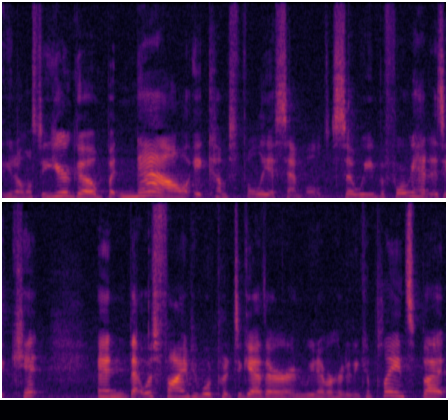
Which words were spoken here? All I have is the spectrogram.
you know, almost a year ago, but now it comes fully assembled. So we before we had it as a kit, and that was fine. People would put it together, and we never heard any complaints. But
